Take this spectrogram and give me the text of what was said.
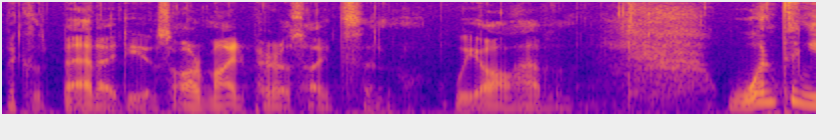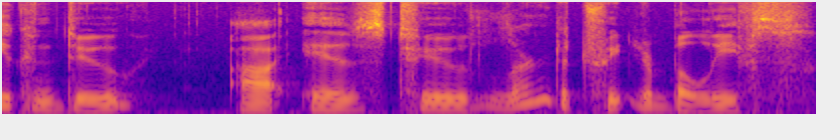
because bad ideas are mind parasites, and we all have them. One thing you can do uh, is to learn to treat your beliefs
